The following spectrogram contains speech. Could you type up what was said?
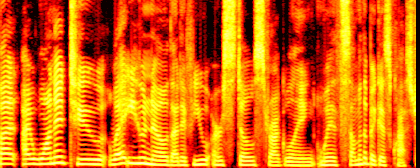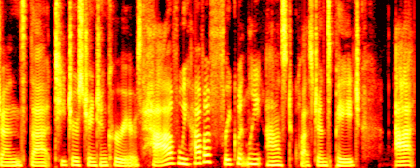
But I wanted to let you know that if you are still struggling with some of the biggest questions that teachers changing careers have, we have a frequently asked questions page at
